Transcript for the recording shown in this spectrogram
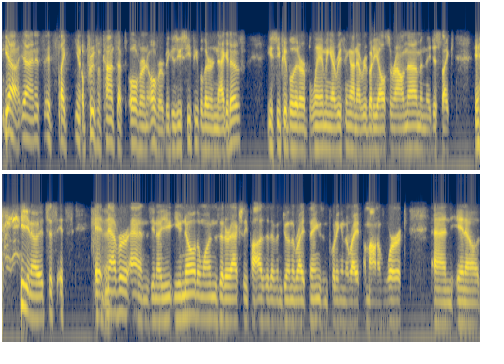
Yeah, yeah, and it's it's like you know proof of concept over and over because you see people that are negative, you see people that are blaming everything on everybody else around them, and they just like, you know, it's just it's it never ends. You know, you you know the ones that are actually positive and doing the right things and putting in the right amount of work, and you know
